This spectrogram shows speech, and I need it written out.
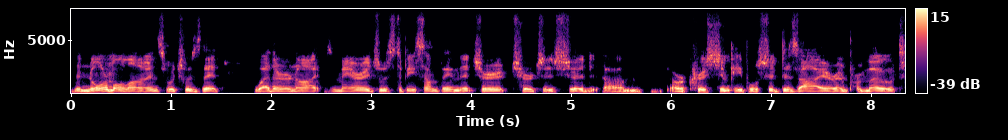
the normal lines, which was that whether or not marriage was to be something that church, churches should um, or Christian people should desire and promote,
